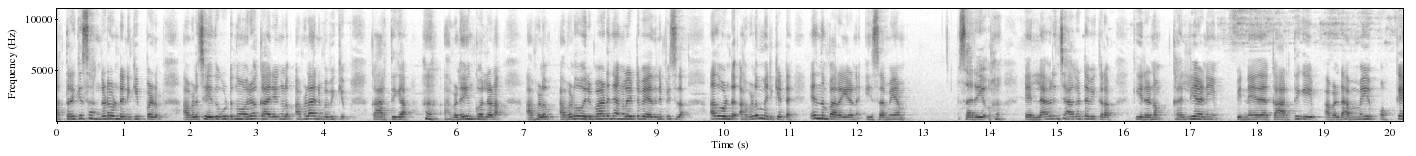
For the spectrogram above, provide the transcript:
അത്രയ്ക്ക് സങ്കടമുണ്ട് എനിക്കിപ്പോഴും. അവൾ ചെയ്തു കൂട്ടുന്ന ഓരോ കാര്യങ്ങളും അവളെ അനുഭവിക്കും. കാർത്തിക അവളെയും കൊല്ലണം. അവളും അവളും ഒരുപാട് ഞങ്ങളായിട്ട് വേദനിപ്പിച്ചതാ. അതുകൊണ്ട് അവളും മരിക്കട്ടെ എന്നും പറയാണ് ഈ സമയം. സരയോ എല്ലാവരും ചാകട്ടെ വിക്രം. കിരണും കല്യാണിയും പിന്നെ കാർത്തികയും അവളുടെ അമ്മയും ഒക്കെ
